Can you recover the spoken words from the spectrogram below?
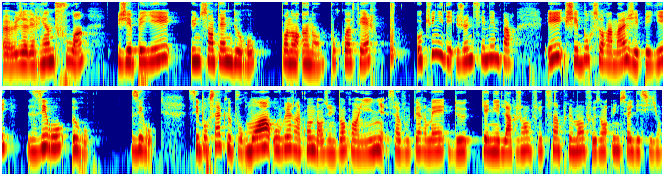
euh, j'avais rien de fou, hein, j'ai payé une centaine d'euros pendant un an. Pourquoi faire? Aucune idée, je ne sais même pas. Et chez Boursorama, j'ai payé 0 euros. Zéro. C'est pour ça que pour moi, ouvrir un compte dans une banque en ligne, ça vous permet de gagner de l'argent en fait simplement en faisant une seule décision.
